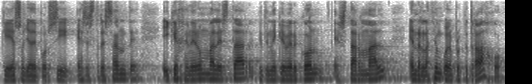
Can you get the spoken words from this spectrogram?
que eso ya de por sí es estresante y que genera un malestar que tiene que ver con estar mal en relación con el propio trabajo.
